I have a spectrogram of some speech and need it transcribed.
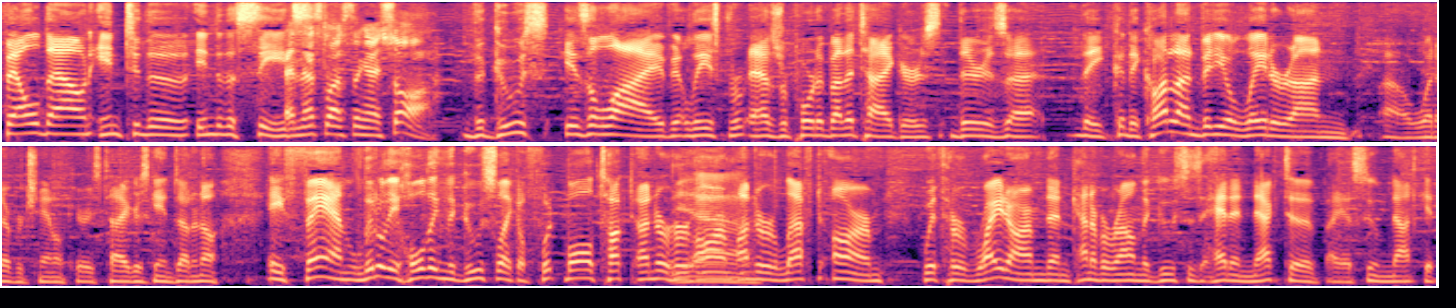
fell down into the into the seats, and that's the last thing I saw. The goose is alive, at least as reported by the Tigers. There is a they they caught it on video later on uh, whatever channel carries Tigers games. I don't know. A fan literally holding the goose like a football, tucked under her Yeah. arm, under her left arm, with her right arm then kind of around the goose's head and neck to, I assume, not get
